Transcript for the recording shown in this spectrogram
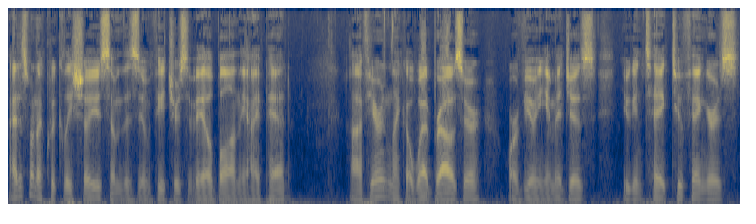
I just want to quickly show you some of the zoom features available on the iPad. Uh, if you're in like a web browser or viewing images, you can take two fingers,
